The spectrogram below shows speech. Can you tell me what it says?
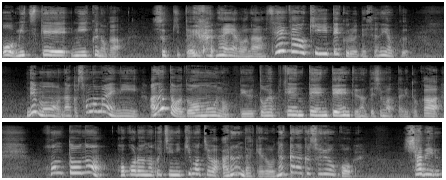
を見つけに行くのが好きというかなんやろうな正解を聞いてくるんですよねよく。でもなんかその前に「あなたはどう思うの?」って言うとやっぱ「てんてんてん」ってなってしまったりとか本当の心の内に気持ちはあるんだけどなかなかそれをこう喋る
